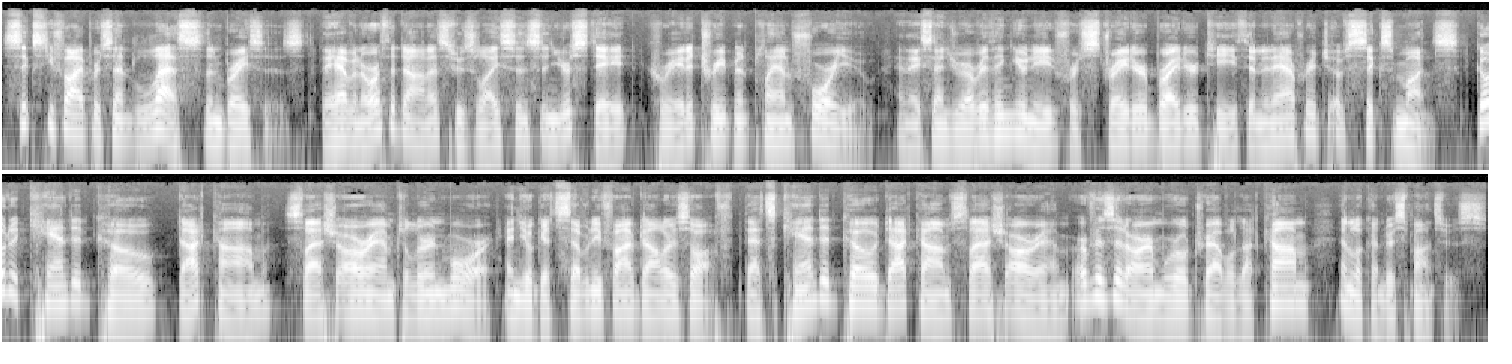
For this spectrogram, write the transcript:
65% less than braces. They have an orthodontist who's licensed in your state create a treatment plan for you, and they send you everything you need for straighter, brighter teeth in an average of six months. Go to candidco.com slash RM to learn more, and you'll get $75 off. That's candidco.com slash RM, or visit rmworldtravel.com and look under sponsors.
